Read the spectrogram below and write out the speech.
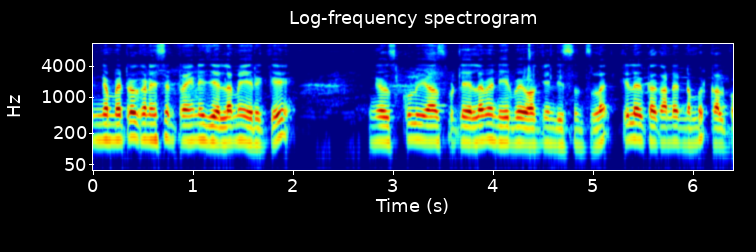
இங்கே மெட்ரோ கனெக்ஷன் ட்ரைனேஜ் எல்லாமே இருக்குது இங்கே ஸ்கூலு ஹாஸ்பிட்டல் எல்லாமே நியர்பை வாக்கிங் டிஸ்டன்ஸில் கீழே இருக்க கான்டாக்ட் நம்பர் கால் பண்ண.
